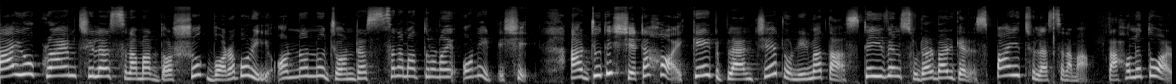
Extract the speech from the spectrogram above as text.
স্পাই ও ক্রাইম থ্রিলার সিনেমার দর্শক বরাবরই অন্যান্য জনরার সিনেমার তুলনায় অনেক বেশি। আর যদি সেটা হয়, কেট ব্ল্যানচেট ও নির্মাতা স্টিভেন সুডারবার্গের স্পাই থ্রিলার সিনেমা, তাহলে তো আর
